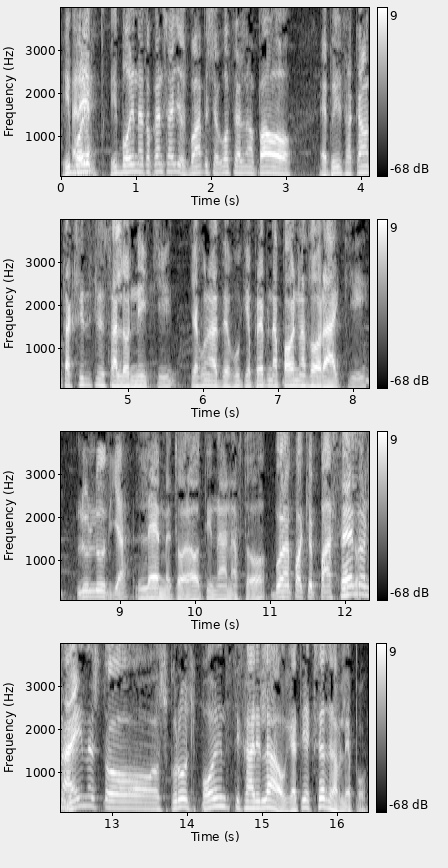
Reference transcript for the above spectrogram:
Ή μπορεί, ή μπορεί να το κάνεις αλλιώς. Μπορεί να πεις: Εγώ θέλω να πάω, επειδή θα κάνω ταξίδι στη Θεσσαλονίκη και έχω ένα ραντεβού και πρέπει να πάω ένα δωράκι. Λουλούδια. Λέμε τώρα ότι να είναι αυτό. Μπορώ να πάω και πάστες, Θέλω ας πούμε. να είναι στο Scrooge Point στη Χαριλάου. Γιατί εξέδρα βλέπω.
